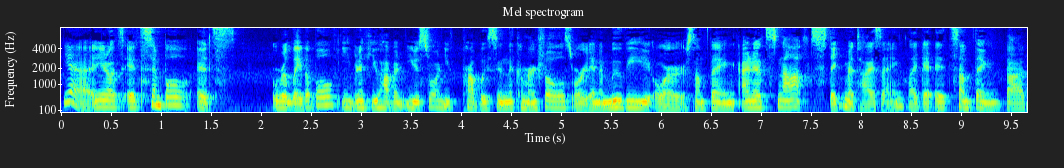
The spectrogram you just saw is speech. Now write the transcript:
yeah you know it's it's simple it's relatable even if you haven't used one you've probably seen the commercials or in a movie or something and it's not stigmatizing like it, it's something that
